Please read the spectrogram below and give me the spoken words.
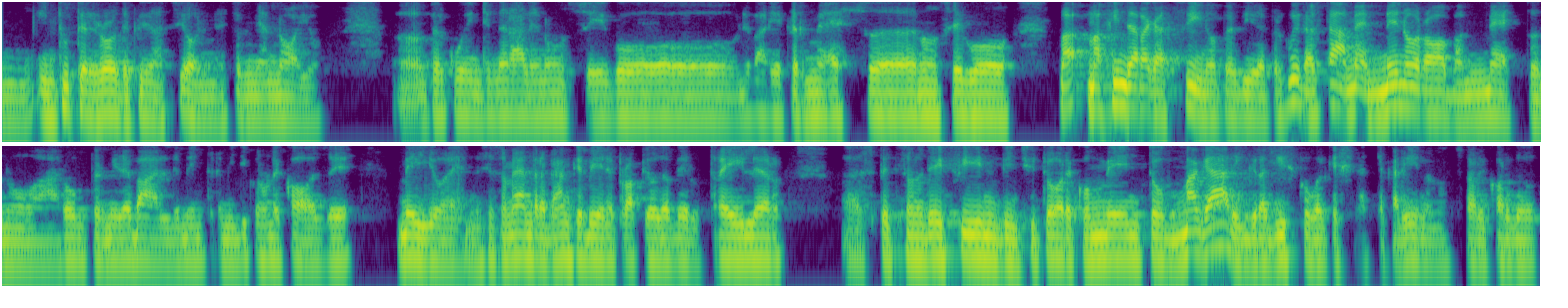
mm, in tutte le loro declinazioni, nel senso che mi annoio eh, per cui in generale non seguo le varie kermesse, non seguo, ma, ma, fin da ragazzino per dire, per cui in realtà a me meno roba mi mettono a rompermi le balle mentre mi dicono le cose, meglio è, nel senso a me andrebbe anche bene proprio davvero trailer, uh, spezzone dei film, vincitore, commento, magari gradisco qualche scelta carina, non so, ricordo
